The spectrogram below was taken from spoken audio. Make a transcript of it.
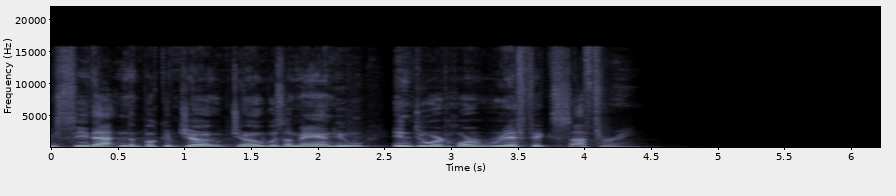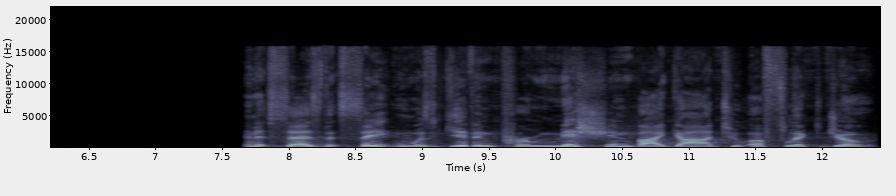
We see that in the book of Job. Job was a man who endured horrific suffering. And it says that Satan was given permission by God to afflict Job.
